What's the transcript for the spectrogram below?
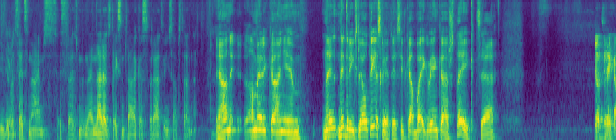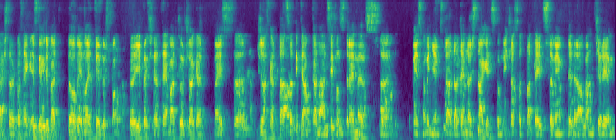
izdarot secinājumus, es neredzu, teiksim, tā, kas varētu viņus apstādināt. Jā, amerikāņiem ne, nedrīkst ļaut ieskrieties. It kā baigi vienkārši teikt. Jā. Ļoti vienkārši to pateikt. Es gribētu vēl vienu lietu piebilst. Iepriekšējā tēmā ar to Džagaru mēs uh, Džakartā satikām Kanādas izlases trenerus. Uh, viens no viņiem strādā Denveras Nuggets, un viņš esat pateicis saviem ģenerāla menedžeriem,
